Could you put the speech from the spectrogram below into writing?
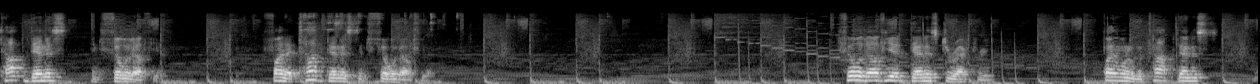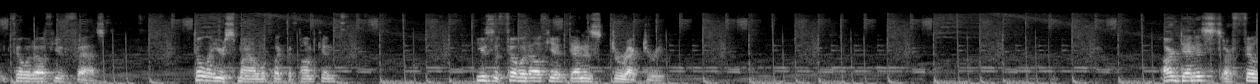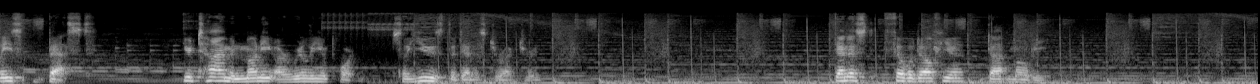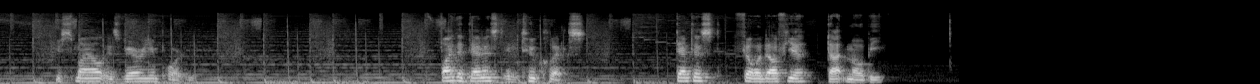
Top dentist in Philadelphia. Find a top dentist in Philadelphia. Philadelphia Dentist Directory. Find one of the top dentists in Philadelphia fast. Don't let your smile look like the pumpkin. Use the Philadelphia Dentist Directory. Our dentists are Philly's best. Your time and money are really important, so use the dentist directory. DentistPhiladelphia.mobi Your smile is very important. Find a dentist in two clicks. DentistPhiladelphia.mobi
